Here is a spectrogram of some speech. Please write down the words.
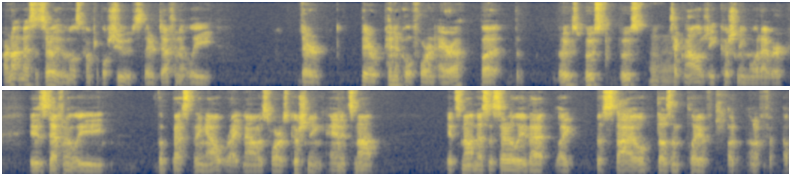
are not necessarily the most comfortable shoes. They're definitely they're they're pinnacle for an era, but the boost boost boost mm-hmm. technology cushioning whatever is definitely the best thing out right now as far as cushioning and it's not it's not necessarily that like the style doesn't play a, a, a,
